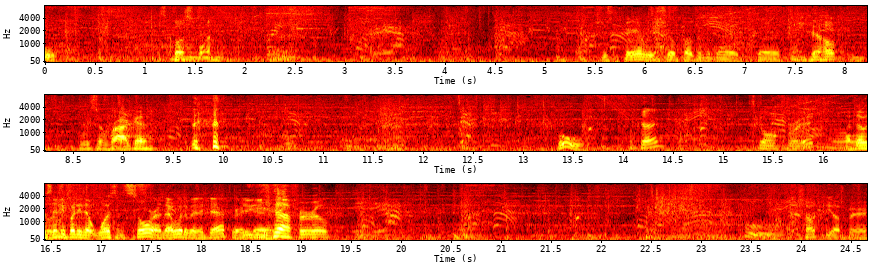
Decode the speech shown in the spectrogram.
Ooh, it's close one. Just barely shield poking the, the Yep. Blizzaga. Ooh, Okay. He's going for it. if that was anybody that wasn't Sora, that would have been a death right there. Yeah, for real. Ooh, chunky up there.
